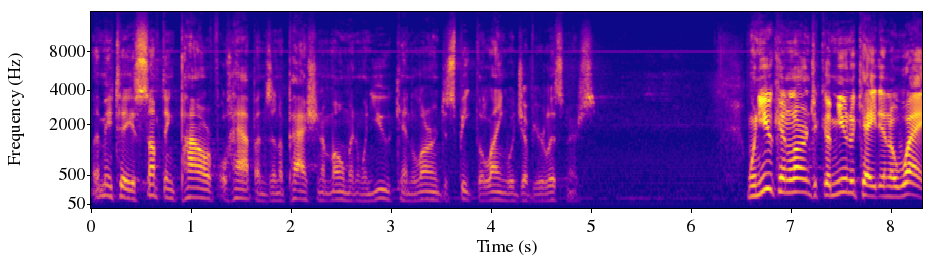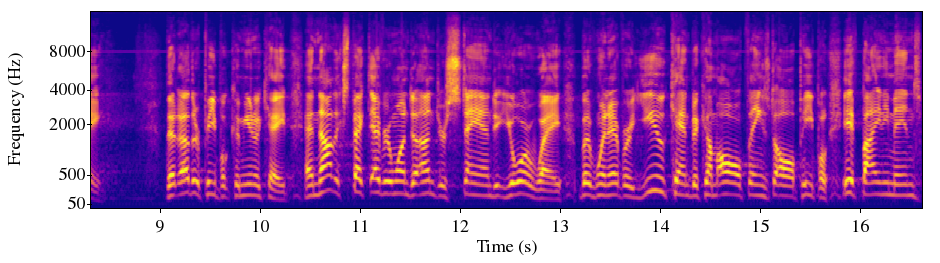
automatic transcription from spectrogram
Let me tell you, something powerful happens in a passionate moment when you can learn to speak the language of your listeners. When you can learn to communicate in a way that other people communicate and not expect everyone to understand your way, but whenever you can become all things to all people, if by any means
